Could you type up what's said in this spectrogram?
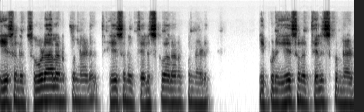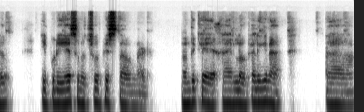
యేసును చూడాలనుకున్నాడు. యేసును తెలుసుకోవాలనుకున్నాడు. ఇప్పుడు యేసును తెలుసుకున్నాడు. ఇప్పుడు యేసును చూపిస్తా ఉన్నాడు. అందుకే ఆయనలో కలిగిన ఆ,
